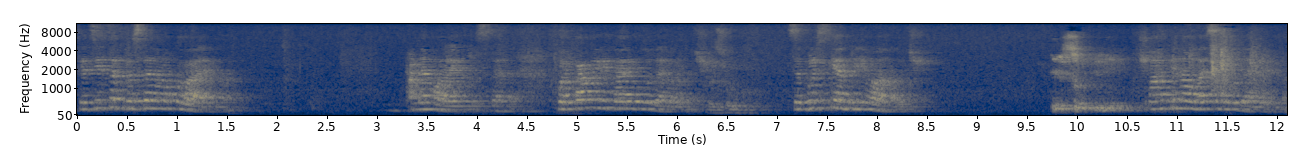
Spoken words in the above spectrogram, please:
Феціця Христина Миколаївна. Немає Христини. Хоркавий Віталій Володимирович. Присутній. Цибульський Андрій Іванович. Присутній. Чванкіна Олеся Володимирівна.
